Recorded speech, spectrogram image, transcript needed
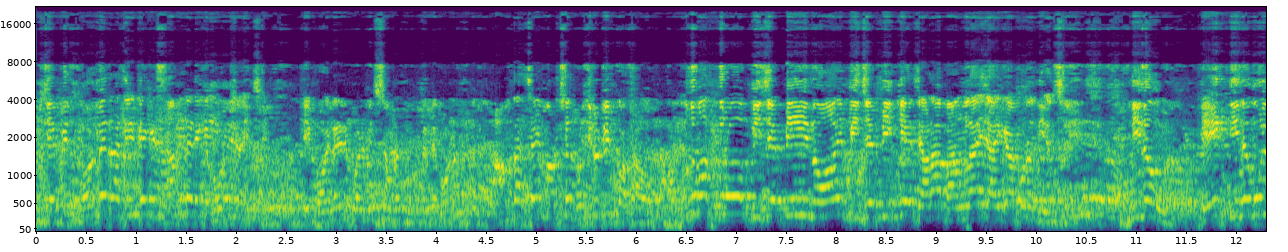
বিজেপির ধর্মের রাজনীতিকে সামনে রেখে ভোট চাইছে। এই বয়নারি পলিটিক্স আমরা করতে দেবো না। আমরা চাই মানুষের রুজি রুটির কথা। হোক শুধুমাত্র বিজেপি নয়, বিজেপিকে যারা বাংলায় জায়গা করে দিয়েছে, তৃণমূল। এই তৃণমূল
